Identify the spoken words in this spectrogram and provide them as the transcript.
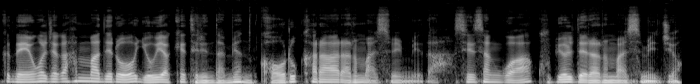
그 내용을 제가 한마디로 요약해 드린다면 거룩하라라는 말씀입니다. 세상과 구별되라는 말씀이죠.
